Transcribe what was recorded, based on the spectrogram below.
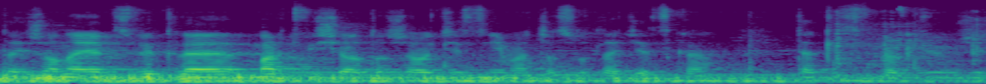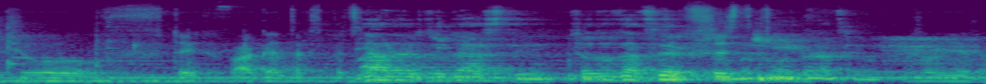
Tutaj żona jak zwykle martwi się o to, że ojciec nie ma czasu dla dziecka. Tak jest w prawdziwym życiu w tych w agentach specjalnych. Ale tu gasty. Co to za cyrk wszystkich żołnierzy.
